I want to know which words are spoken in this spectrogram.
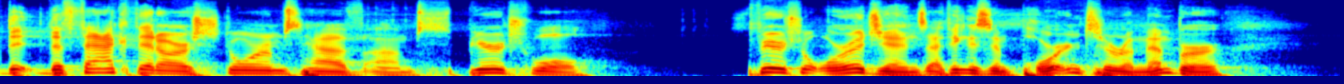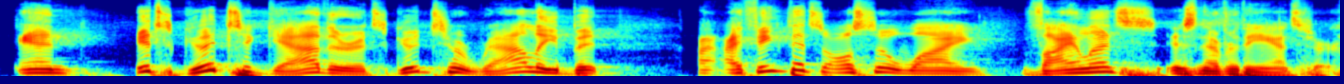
the, the fact that our storms have um, spiritual, spiritual origins, I think is important to remember. And it's good to gather, it's good to rally, but I, I think that's also why violence is never the answer.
